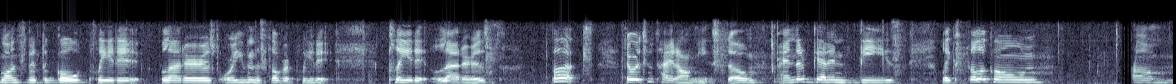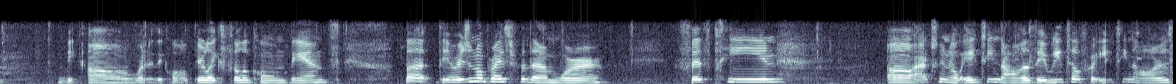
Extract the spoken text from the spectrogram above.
ones with the gold plated letters or even the silver plated plated letters but they were too tight on me so I ended up getting these like silicone um, uh, what are they called? They're like silicone bands. But the original price for them were 15 uh, actually no, $18. They retail for $18.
